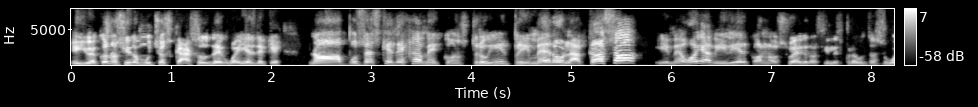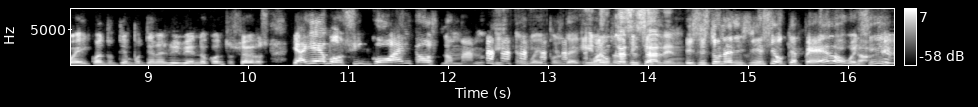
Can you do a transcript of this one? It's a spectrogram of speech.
y yo he conocido muchos casos de güeyes de que, no, pues es que déjame construir primero la casa y me voy a vivir con los suegros y les preguntas, güey, ¿cuánto tiempo tienes viviendo con tus suegros? Ya llevo cinco años, no mames, güey, pues de Y nunca se salen. ¿Hiciste un edificio? ¿Qué pedo, güey? No, sí,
